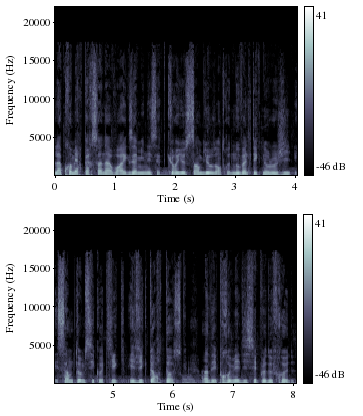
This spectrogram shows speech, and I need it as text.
La première personne à avoir examiné cette curieuse symbiose entre nouvelles technologies et symptômes psychotiques est Victor Tosk, un des premiers disciples de Freud.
